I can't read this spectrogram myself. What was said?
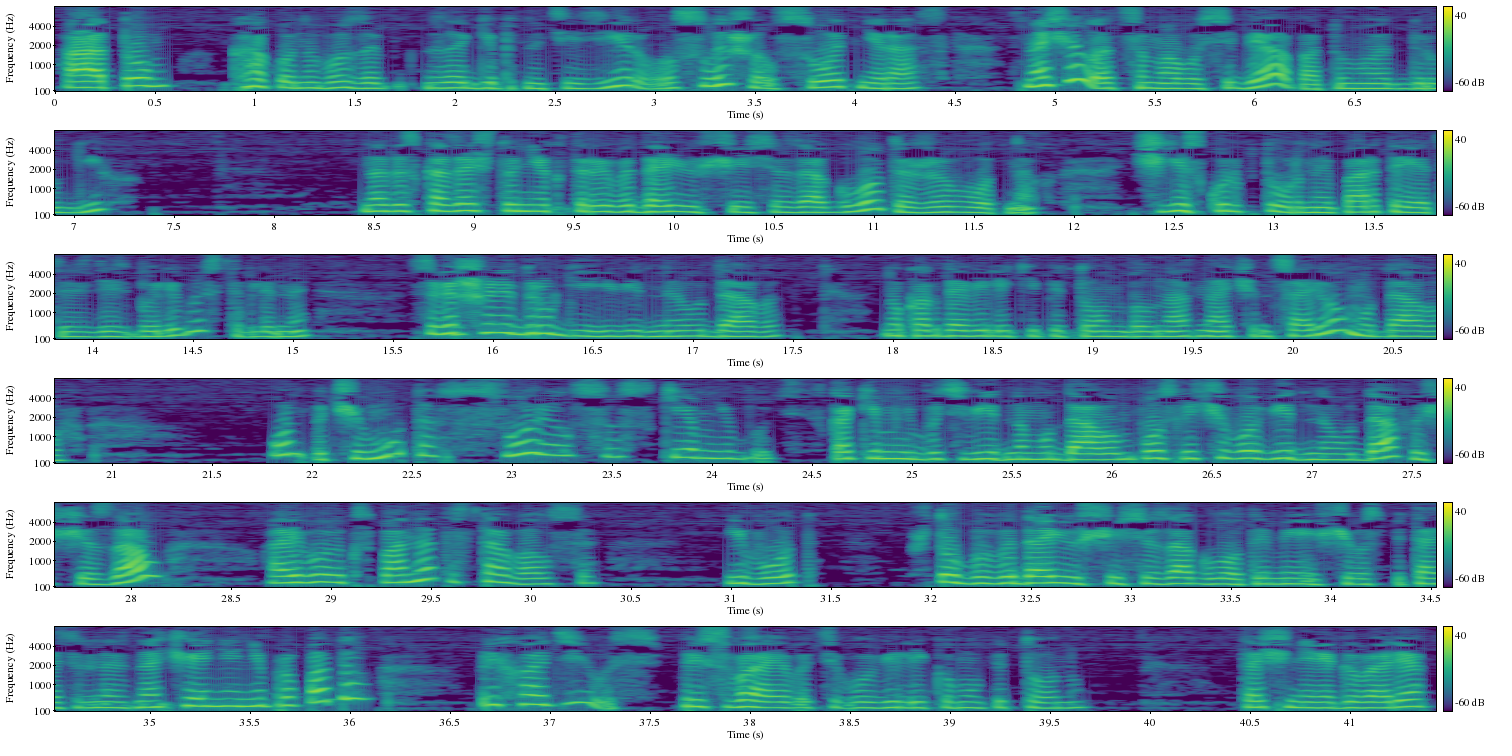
а о том, как он его загипнотизировал, слышал сотни раз, сначала от самого себя, а потом и от других. Надо сказать, что некоторые выдающиеся заглоты животных чьи скульптурные портреты здесь были выставлены, совершили другие видные удавы. Но когда великий питон был назначен царем удавов, он почему-то ссорился с кем-нибудь, с каким-нибудь видным удавом, после чего видный удав исчезал, а его экспонат оставался. И вот, чтобы выдающийся заглот, имеющий воспитательное значение, не пропадал, приходилось присваивать его великому питону. Точнее говоря,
